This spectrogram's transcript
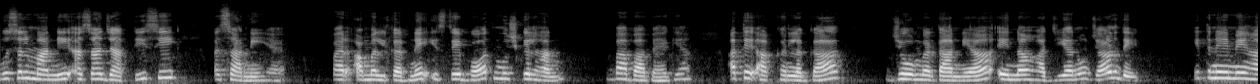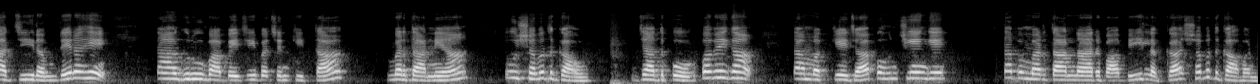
ਮੁਸਲਮਾਨੀ ਅਸਾਂ ਜਾਤੀ ਸੀ, ਆਸਾਨੀ ਹੈ, ਪਰ ਅਮਲ ਕਰਨੇ ਇਸ ਤੇ ਬਹੁਤ ਮੁਸ਼ਕਿਲ ਹਨ। ਬਾਬਾ ਬਹਿ ਗਿਆ ਅਤੇ ਆਖਣ ਲੱਗਾ ਜੋ ਮਰਦਾਨਿਆਂ ਇਹਨਾਂ ਹਾਜੀਆਂ ਨੂੰ ਜਾਣਦੇ ਇਤਨੇ ਮੇ ਹਾਜੀ ਰਮਦੇ ਰਹੇ, ਤਾਂ ਗੁਰੂ ਬਾਬੇ ਜੀ ਬਚਨ ਕੀਤਾ, ਮਰਦਾਨਿਆ, ਤੂੰ ਸ਼ਬਦ ਗਾਓ, ਜਦ ਭੋਗ ਪਵੇਗਾ, ਤਾਂ ਮੱਕੇ ਜਾ ਪਹੁੰਚੀਏਂਗੇ। ਤਬ ਮਰਦਾਨਾ ਰਬਾਬੀ ਲੱਗਾ ਸ਼ਬਦ ਗਾਵਨ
